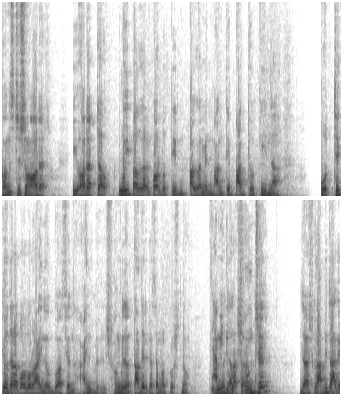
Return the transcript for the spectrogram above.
কনস্টিটিউশন অর্ডার এই অর্ডারটা ওই পার্লামেন্ট পরবর্তী পার্লামেন্ট মানতে বাধ্য কি না? ওর থেকেও যারা বড় বড় আইনজ্ঞ আছেন আইন সংবিধান তাদের কাছে আমার প্রশ্ন। আমি যারা শুনছেন আপনি তো আগে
